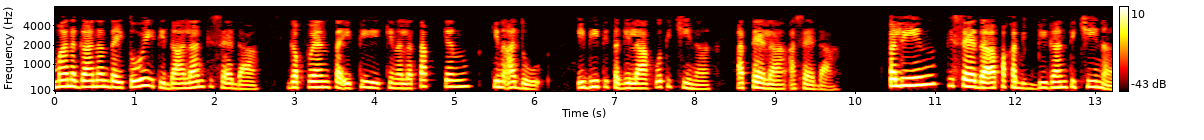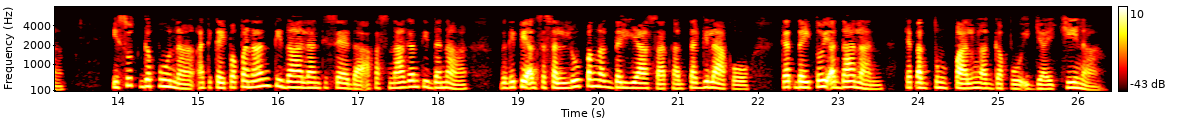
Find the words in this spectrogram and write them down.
managanan daytoy iti dalan ti seda, gapwen ta iti kinalatakken kinaadu, idi ti tagilako ti China at tela a seda. Palin ti seda apakabigbigan ti China, isut gapuna at ikay papanan ti dalan ti seda akasnagan ti dana, dagiti agsasalupang agdalyasat ng agtagilako, kat daytoy adalan, ket agtungpal nga aggapo ijay China.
